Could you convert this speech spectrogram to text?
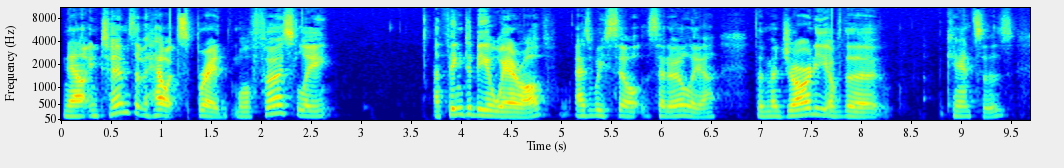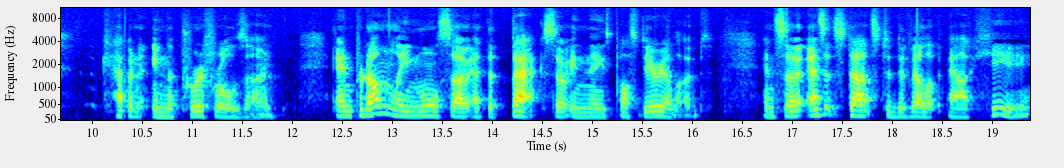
Now, in terms of how it spread, well, firstly, a thing to be aware of, as we said earlier, the majority of the cancers happen in the peripheral zone and predominantly more so at the back, so in these posterior lobes. And so as it starts to develop out here,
